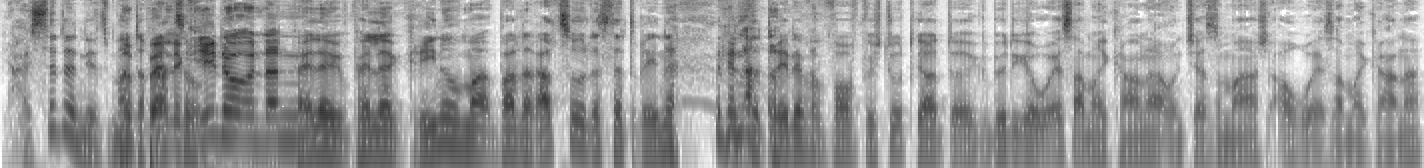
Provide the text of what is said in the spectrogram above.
Wie heißt der denn jetzt? Materazzo. Pellegrino und dann Pelle, Pellegrino Matarazzo, das ist der Trainer. Das Genau. ist der Trainer von VfB Stuttgart, äh, gebürtiger US-Amerikaner und Jesse Marsch, auch US-Amerikaner.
